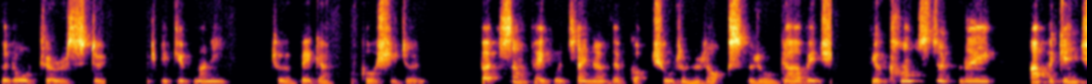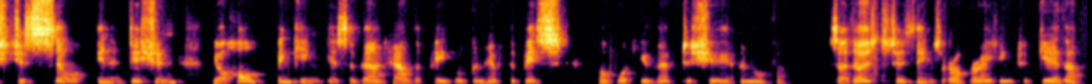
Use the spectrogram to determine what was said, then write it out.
that all tourists do. You give money to a beggar, of course you do. But some people would say, no, they've got children at Oxford or garbage. You're constantly up against yourself. In addition, your whole thinking is about how the people can have the best of what you have to share and offer. So those two things are operating together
